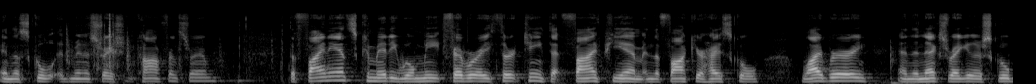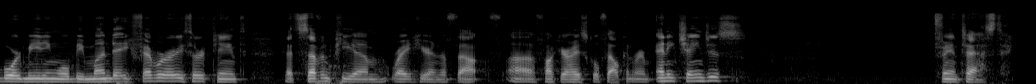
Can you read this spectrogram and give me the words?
in the School Administration Conference Room. The Finance Committee will meet February 13th at 5 PM in the Fauquier High School Library, and the next regular school board meeting will be Monday, February 13th at 7 PM right here in the uh, Fauquier High School Falcon Room. Any changes? Fantastic.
